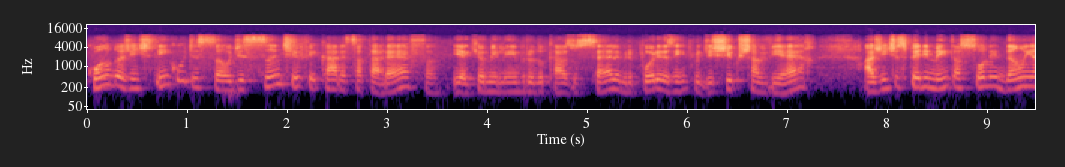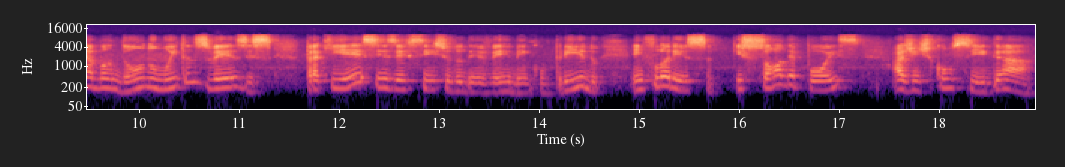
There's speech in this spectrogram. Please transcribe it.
quando a gente tem condição de santificar essa tarefa, e aqui eu me lembro do caso célebre, por exemplo, de Chico Xavier, a gente experimenta solidão e abandono muitas vezes, para que esse exercício do dever bem cumprido enfloresça. E só depois a gente consiga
